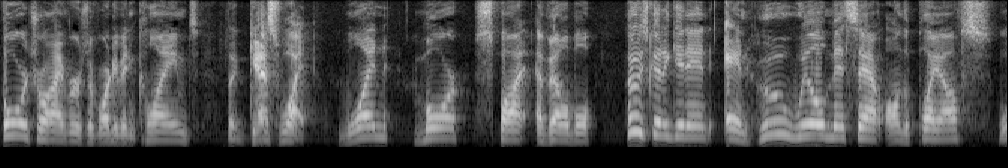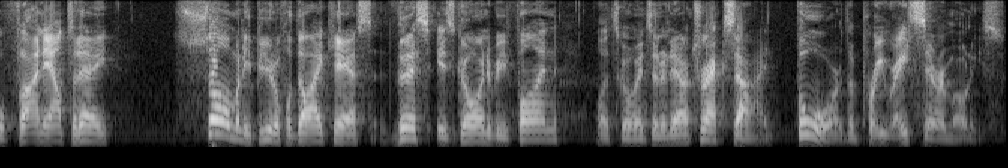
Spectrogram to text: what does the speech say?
four drivers have already been claimed, but guess what? One more spot available. Who's going to get in and who will miss out on the playoffs? We'll find out today. So many beautiful diecasts. This is going to be fun. Let's go into the now track side for the pre-race ceremonies.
